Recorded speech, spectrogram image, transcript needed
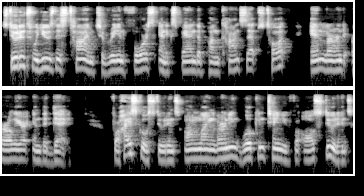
Students will use this time to reinforce and expand upon concepts taught and learned earlier in the day. For high school students, online learning will continue for all students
